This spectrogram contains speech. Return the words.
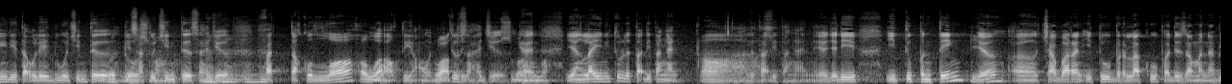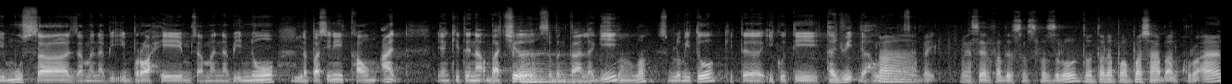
ni dia tak boleh dua cinta. Betul, dia satu subhanallah. cinta sahaja. Fattaqullah wa Allah. ati'un. Wa Itu ati'un. sahaja kan. Yang lain itu letak di tangan. Ah, Ah, letak di tangan ya. Jadi itu penting ya, uh, cabaran itu berlaku pada zaman Nabi Musa, zaman Nabi Ibrahim, zaman Nabi Nuh. Lepas ini kaum Ad yang kita nak baca sebentar lagi. Sebelum itu kita ikuti tajwid dahulu. Ah, baik. Terima kasih Al-Fadhil Ustaz Fazrul. Tuan-tuan dan puan-puan sahabat Al-Quran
